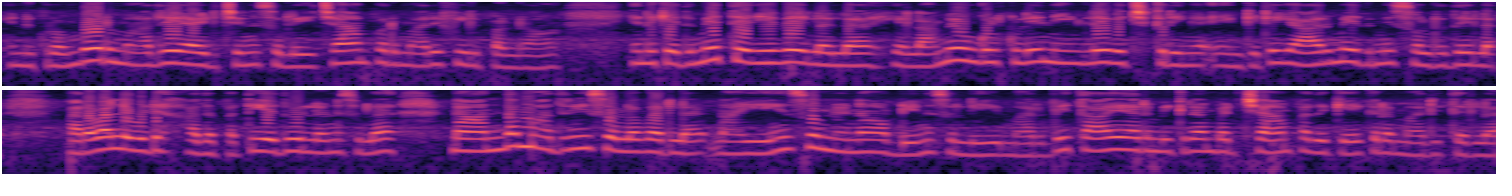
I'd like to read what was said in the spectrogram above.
எனக்கு ரொம்ப ஒரு மாதிரி ஆயிடுச்சுன்னு சொல்லி சாம்ப் ஒரு மாதிரி ஃபீல் பண்ணுறான் எனக்கு எதுவுமே தெரியவே இல்லைல்ல. எல்லாமே உங்களுக்குள்ளேயே நீங்களே வச்சுக்கிறீங்க. என்கிட்ட யாருமே எதுவுமே சொல்கிறதே இல்லை. பரவாயில்ல விடு. அதை பற்றி எதுவும் இல்லைன்னு சொல்ல. நான் அந்த மாதிரி சொல்ல வரல. நான் ஏன் சொன்னேன்னா அப்படின்னு சொல்லி மறுபடியும் தாய் ஆரம்பிக்கிறேன். பட் சாம்ப் அதை கேட்குற மாதிரி தெரில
